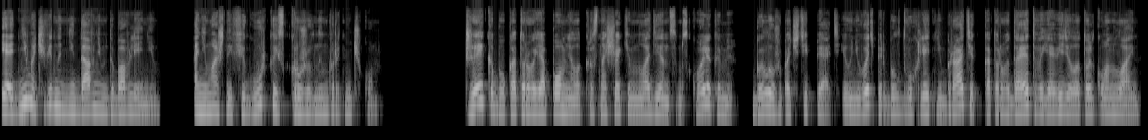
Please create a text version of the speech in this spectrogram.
и одним, очевидно, недавним добавлением – анимешной фигуркой с кружевным воротничком. Джейкобу, которого я помнила краснощеким младенцем с коликами, было уже почти пять, и у него теперь был двухлетний братик, которого до этого я видела только онлайн,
